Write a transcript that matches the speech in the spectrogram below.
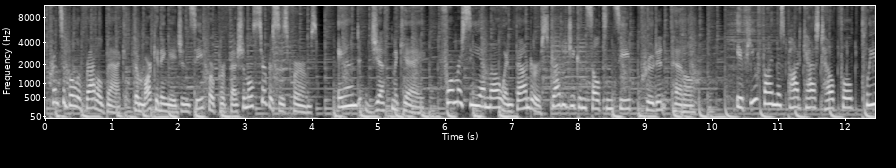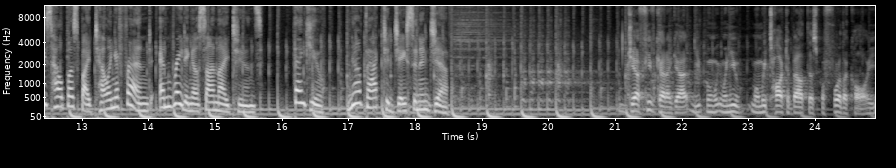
principal of Rattleback, the marketing agency for professional services firms, and Jeff McKay, former CMO and founder of strategy consultancy Prudent Pedal. If you find this podcast helpful, please help us by telling a friend and rating us on iTunes. Thank you. Now back to Jason and Jeff. Jeff, you've kind of got you, when, we, when you when we talked about this before the call, you,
